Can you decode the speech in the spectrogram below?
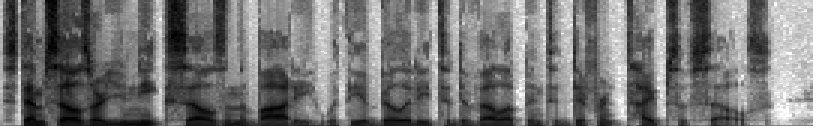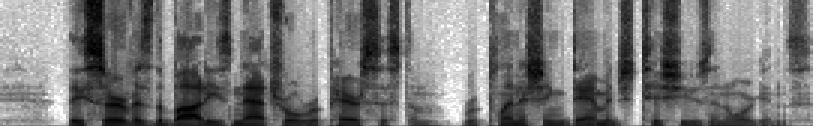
Stem cells are unique cells in the body with the ability to develop into different types of cells. They serve as the body's natural repair system, replenishing damaged tissues and organs.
